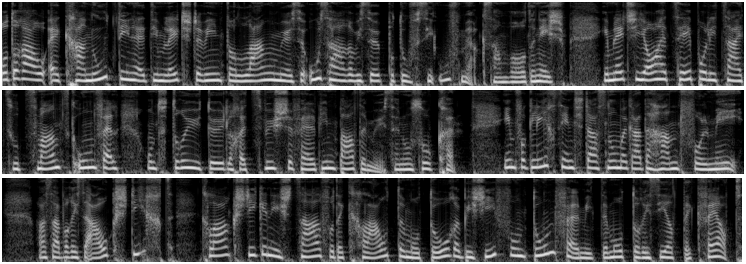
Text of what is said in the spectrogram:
Oder auch eine Kanutin hat im letzten Winter lang müssen ausharren, bis jemand auf sie aufmerksam geworden ist. Im letzten Jahr hat die Seepolizei zu 20 Unfällen und drei tödlichen Zwischenfällen beim Baden müssen ausrücken. Im Vergleich sind das nur gerade eine Handvoll mehr. Was aber ins Auge sticht, klar gestiegen ist die Zahl der geklauten Motoren bei Schiffen und die Unfälle mit dem motorisierten Gefährt.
